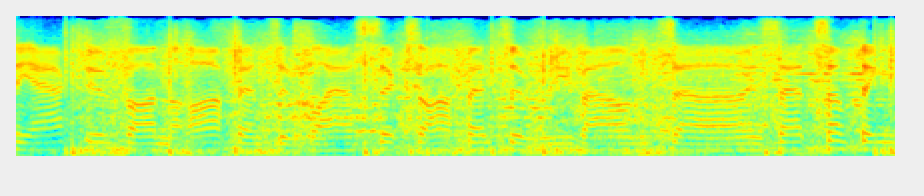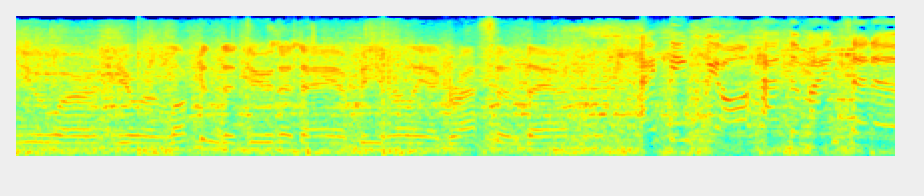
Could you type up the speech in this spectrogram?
really active on the offensive glass, six offensive rebounds. Uh, is that something you were you were looking to do today? Be really aggressive there. I think we all had the mindset of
